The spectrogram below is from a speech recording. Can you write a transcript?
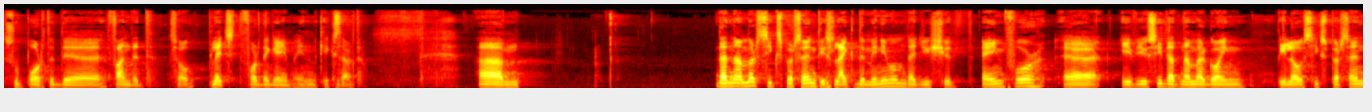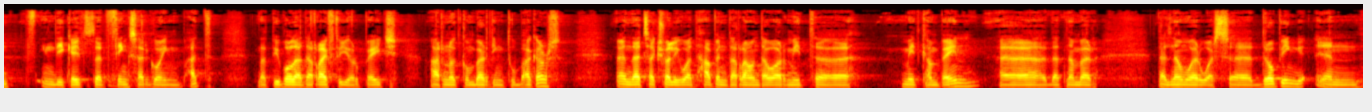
supported the funded, so pledged for the game in Kickstarter. Um, that number, 6%, is like the minimum that you should aim for. Uh, if you see that number going below 6%, indicates that things are going bad, that people that arrive to your page are not converting to backers. And that's actually what happened around our mid, uh, mid campaign. Uh, that number that number was uh, dropping, and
